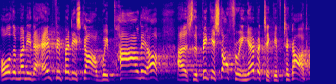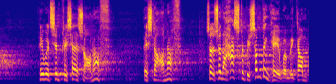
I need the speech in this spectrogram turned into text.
all the money that everybody's got, and we piled it up as the biggest offering ever to give to God, he would simply say, It's not enough. It's not enough. So, so there has to be something here when we come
